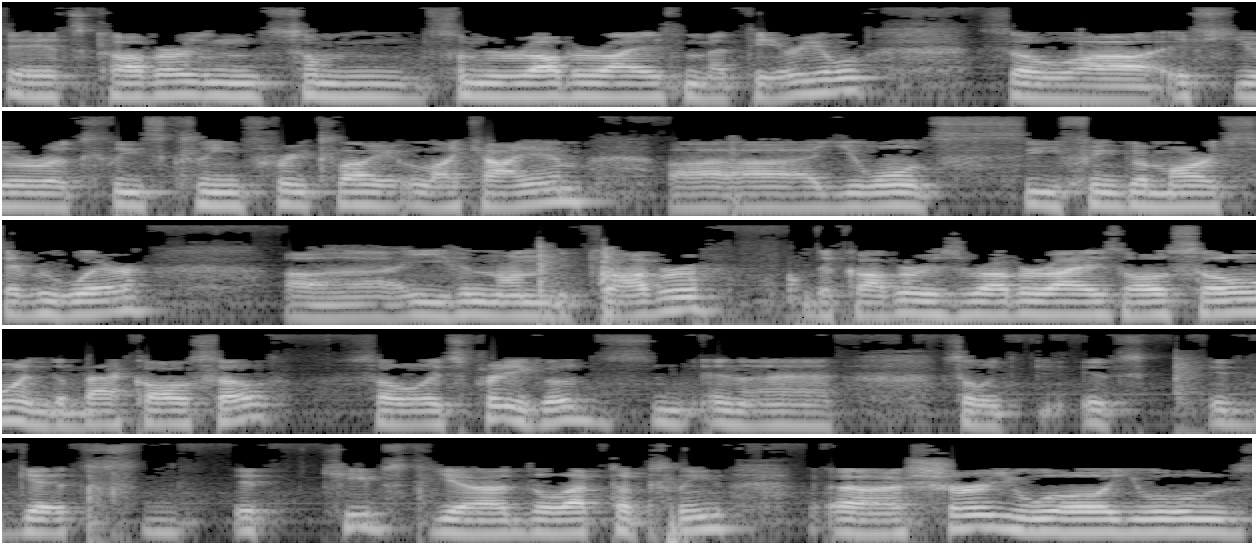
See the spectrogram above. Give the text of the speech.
it's covered in some some rubberized material, so uh, if you're at least clean freak like, like I am, uh, you won't see finger marks everywhere. Uh, even on the cover, the cover is rubberized also, and the back also. So it's pretty good. And uh, so it it's it gets it keeps the uh, the laptop clean. Uh, sure you will you will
